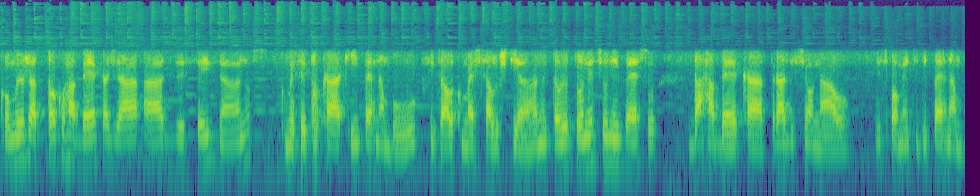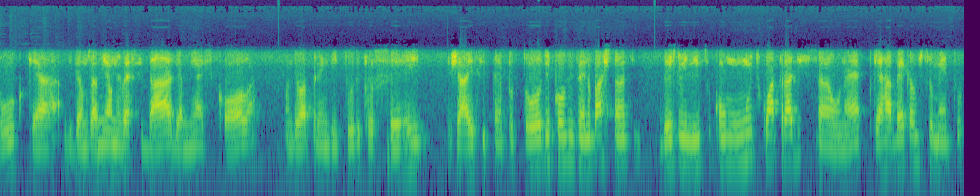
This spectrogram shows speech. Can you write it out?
como eu já toco Rabeca já há 16 anos, comecei a tocar aqui em Pernambuco, fiz aula com o mestre Salustiano, então eu estou nesse universo da Rabeca tradicional, principalmente de Pernambuco, que é, a, digamos, a minha universidade, a minha escola, onde eu aprendi tudo que eu sei já esse tempo todo e convivendo bastante desde o início com muito com a tradição, né? Porque a rabeca é um instrumento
